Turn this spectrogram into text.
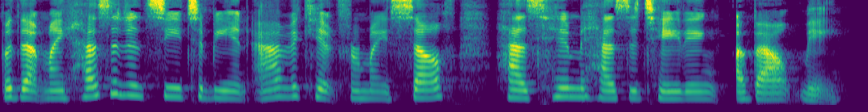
but that my hesitancy to be an advocate for myself has him hesitating about me.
